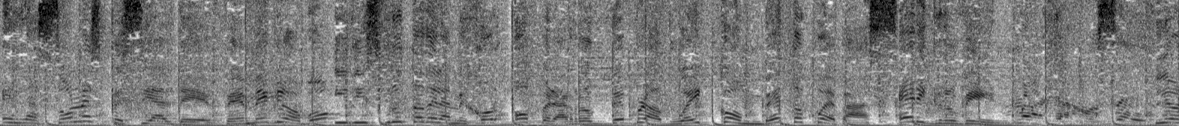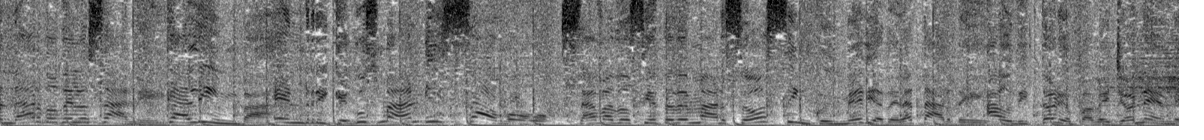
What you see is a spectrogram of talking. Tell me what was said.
en la zona especial de FM Globo y disfruta de la mejor ópera rock de Broadway con Beto Cuevas, Eric Rubin, María José, Leonardo de Lozane, Kalimba, Enrique Guzmán y Samo. Sábado 7 de marzo, 5 y media de la tarde. Auditorio Pabellón M.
